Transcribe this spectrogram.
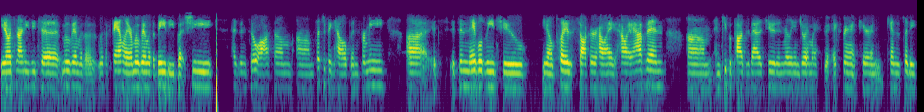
you know, it's not easy to move in with a with a family or move in with a baby, but she has been so awesome, um, such a big help, and for me, uh, it's it's enabled me to you know play the soccer how I how I have been, um, and keep a positive attitude and really enjoy my experience here in Kansas City.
